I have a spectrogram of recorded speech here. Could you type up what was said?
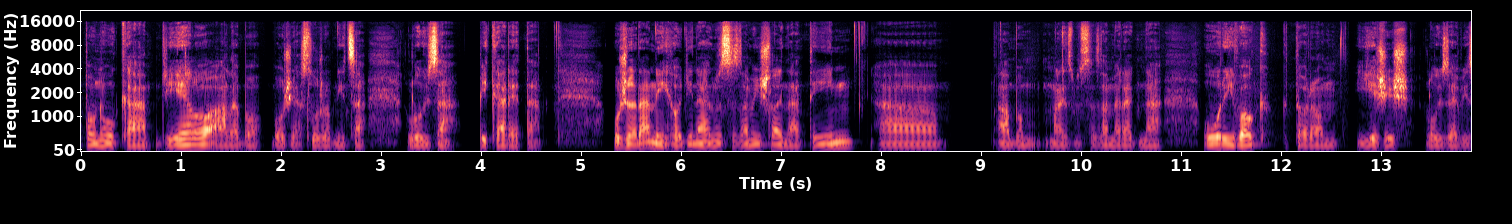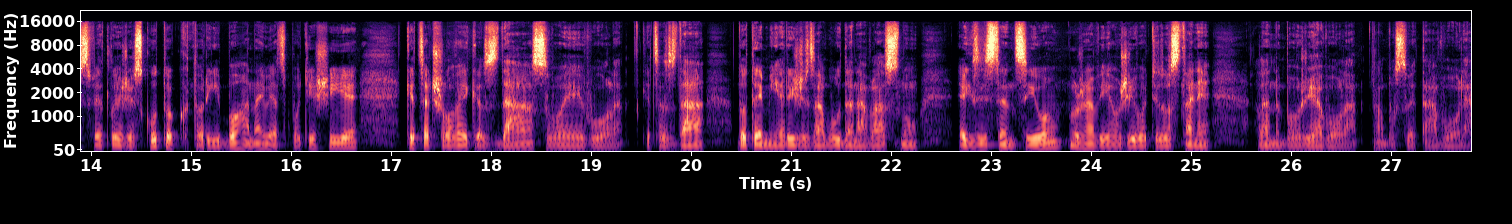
ponúka dielo alebo Božia služobnica Luisa Picareta. Už v ranných hodinách sme sa zamýšľali nad tým, alebo mali sme sa zamerať na úrivok, ktorom Ježiš Luise vysvetľuje, že skutok, ktorý Boha najviac poteší je, keď sa človek zdá svojej vôle. Keď sa zdá do tej miery, že zabúda na vlastnú existenciu, a v jeho živote zostane len Božia vôľa alebo svetá vôľa.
